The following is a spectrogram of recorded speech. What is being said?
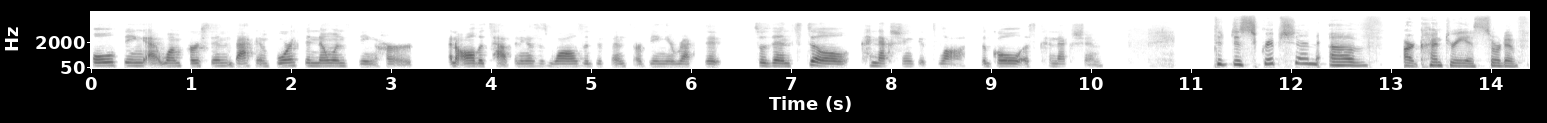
whole thing at one person back and forth, then no one's being heard. And all that's happening is, is walls of defense are being erected. So then still connection gets lost. The goal is connection. The description of our country is sort of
